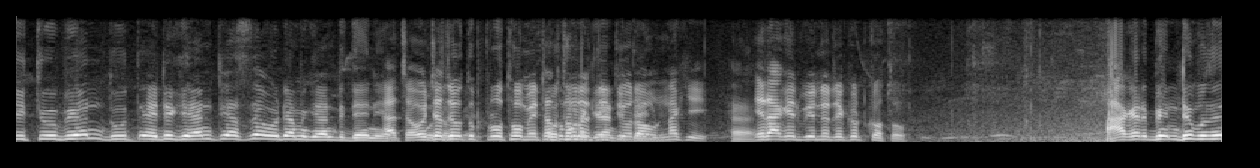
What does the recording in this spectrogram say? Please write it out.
দ্বিতীয় বিয়ান দুধ এটা গ্যারান্টি আছে ওইটা আমি গ্যারান্টি দেইনি। আচ্ছা ওইটা যেহেতু প্রথম এটা তো প্রথমে মানে দ্বিতীয় রাউন্ড নাকি? হ্যাঁ। এর আগের বিয়ের রেকর্ড কত? আগের বিয়ানটি বুঝে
